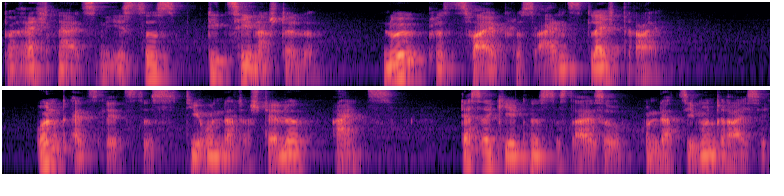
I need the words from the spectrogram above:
Berechne als nächstes die Zehnerstelle. 0 plus 2 plus 1 gleich 3. Und als letztes die 100er Stelle 1. Das Ergebnis ist also 137.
